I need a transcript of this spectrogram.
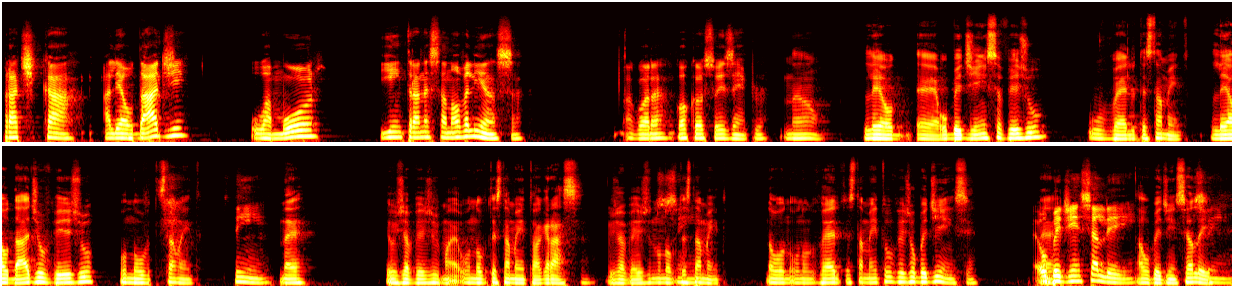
praticar a lealdade, o amor e entrar nessa nova aliança. Agora, qual que é o seu exemplo? Não. Leal, é, obediência, vejo o Velho Testamento. Lealdade, eu vejo o Novo Testamento. Sim. né? Eu já vejo o Novo Testamento, a graça. Eu já vejo no Novo Sim. Testamento. No, no- no Velho Testamento eu vejo a obediência. É Obediência à lei. A obediência à lei. Sim.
